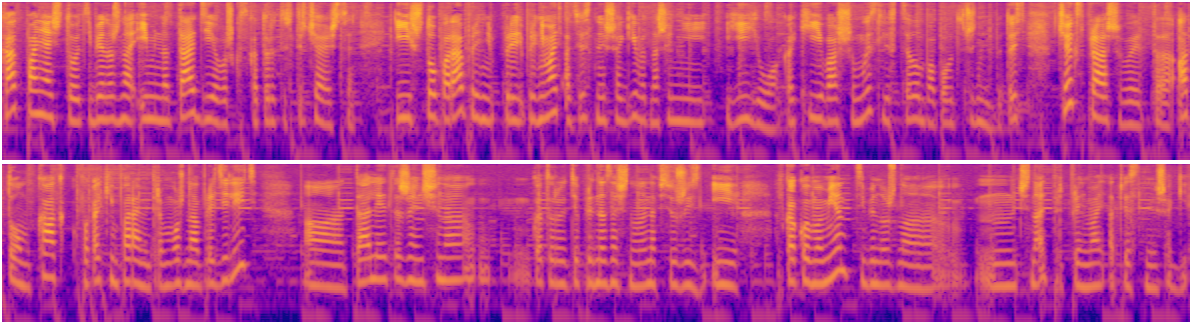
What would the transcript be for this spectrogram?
Как понять, что тебе нужна именно та девушка, с которой ты встречаешься, и что пора при, при, принимать ответственные шаги в отношении ее? Какие ваши мысли в целом по поводу женитьбы? То есть человек спрашивает э, о том, как, по каким параметрам можно определить, а, та ли это женщина, которая тебе предназначена на всю жизнь, и в какой момент тебе нужно начинать предпринимать ответственные шаги.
